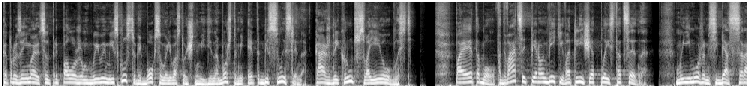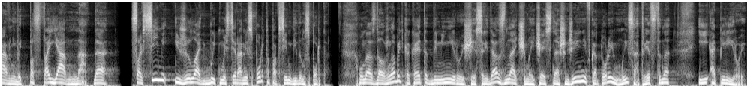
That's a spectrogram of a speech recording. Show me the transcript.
которые занимаются, предположим, боевыми искусствами, боксом или восточными единоборствами, это бессмысленно. Каждый крут в своей области. Поэтому в 21 веке, в отличие от плейстоцена, мы не можем себя сравнивать постоянно, да, со всеми и желать быть мастерами спорта по всем видам спорта. У нас должна быть какая-то доминирующая среда, значимая часть нашей жизни, в которой мы, соответственно, и оперируем.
